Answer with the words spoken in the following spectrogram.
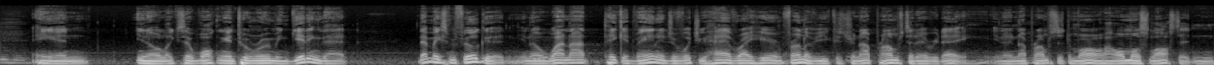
mm-hmm. and you know, like you said, walking into a room and getting that, that makes me feel good. You know, why not take advantage of what you have right here in front of you? Because you're not promised it every day. You know, you're not promised it tomorrow. I almost lost it and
